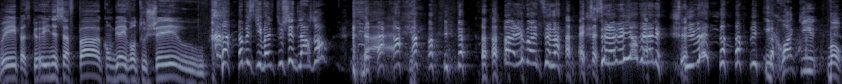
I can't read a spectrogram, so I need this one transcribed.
Oui, parce qu'ils ne savent pas combien ils vont toucher ou. Ah, parce qu'ils veulent toucher de l'argent? Elle est bonne celle-là C'est la meilleure de l'année Ils croient qu'ils. Bon.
